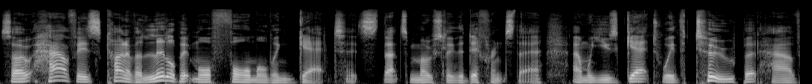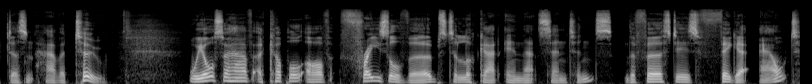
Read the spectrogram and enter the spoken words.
So have is kind of a little bit more formal than get. It's that's mostly the difference there. And we use get with to, but have doesn't have a to. We also have a couple of phrasal verbs to look at in that sentence. The first is figure out,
